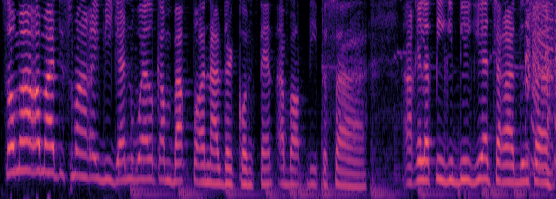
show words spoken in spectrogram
So mga kamatis, mga kaibigan, welcome back to another content about dito sa Akila Tigi-Digi at saka dun sa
